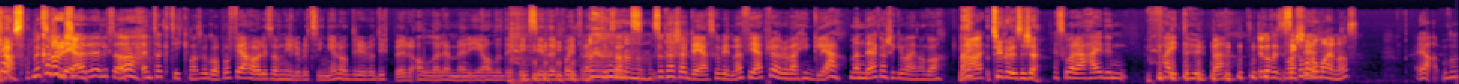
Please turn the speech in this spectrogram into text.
da. sant. Men kanskje det er liksom en taktikk man skal gå på. For jeg har liksom nylig blitt singel og driver og dypper alle lemmer i alle datingsider på internett. Ikke sant? Så kanskje det er det jeg skal begynne med. For jeg prøver å være hyggelig, jeg. Men det er kanskje ikke veien å gå. Nei. tydeligvis ikke. Jeg skal bare Hei, din feite hurpe. Du kan faktisk Hva på nummeret hennes. Ja, Jeg,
